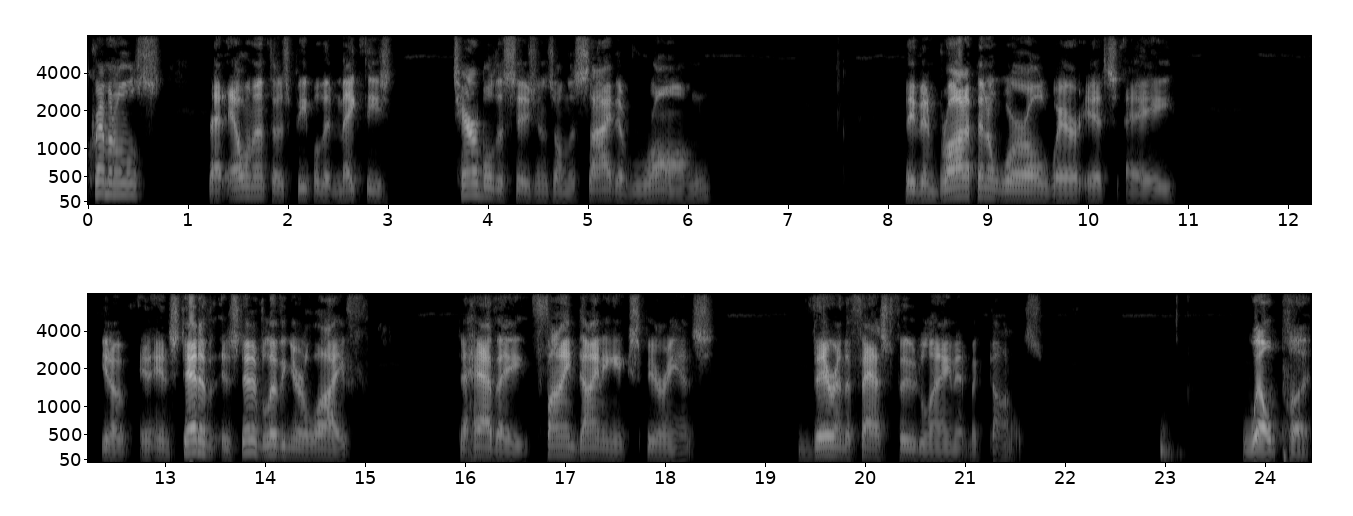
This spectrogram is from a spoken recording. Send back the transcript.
criminals that element those people that make these terrible decisions on the side of wrong. They've been brought up in a world where it's a you know instead of instead of living your life to have a fine dining experience they're in the fast food lane at McDonald's well put.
